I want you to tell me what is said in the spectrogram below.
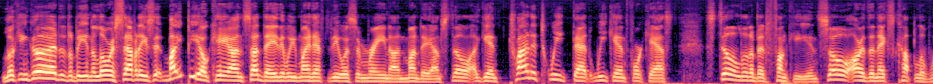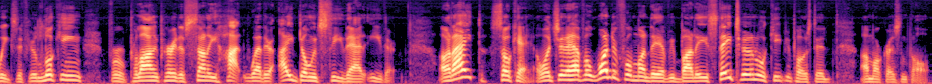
Looking good. It'll be in the lower 70s. It might be okay on Sunday, then we might have to deal with some rain on Monday. I'm still, again, trying to tweak that weekend forecast. Still a little bit funky, and so are the next couple of weeks. If you're looking for a prolonged period of sunny, hot weather, I don't see that either. All right? It's okay. I want you to have a wonderful Monday, everybody. Stay tuned. We'll keep you posted. I'm Mark Rosenthal.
